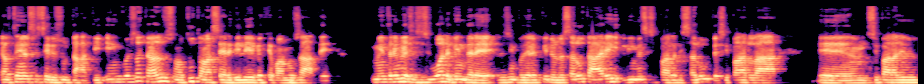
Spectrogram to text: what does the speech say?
e ottenere stessi risultati. E in questo caso sono tutta una serie di leve che vanno usate mentre invece se si vuole vendere ad esempio delle pillole salutari, lì invece si parla di salute, si parla eh, si parla di,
